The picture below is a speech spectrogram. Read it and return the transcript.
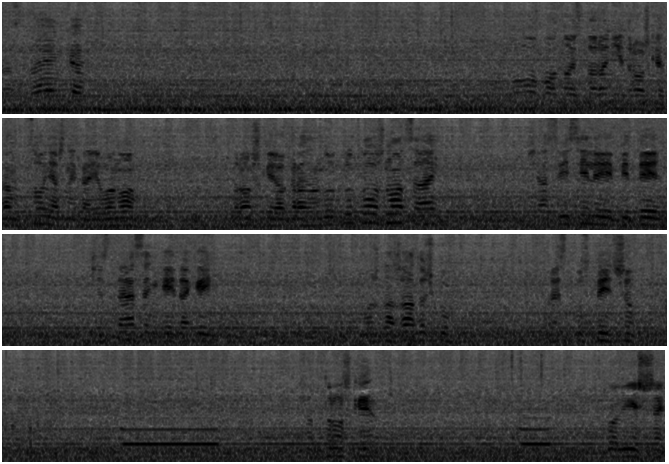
Красненьке. Було по одній стороні трошки там соняшника і воно трошки окрасно. Ну тут должно цей. Зараз весілля піти. Чистесенький такий. Можна жаточку приспустити, щоб, щоб трошки повіше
